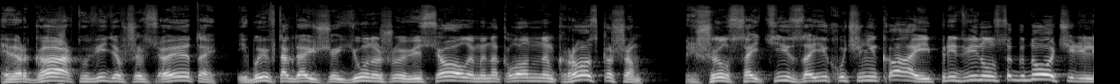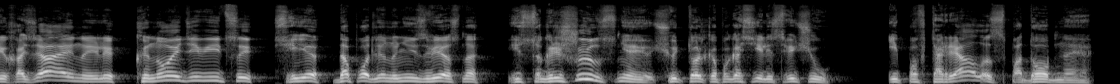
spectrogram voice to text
Эвергард, увидевший все это и быв тогда еще юношу веселым и наклонным к роскошам, решил сойти за их ученика и придвинулся к дочери или хозяина, или к иной девице, сие доподлинно неизвестно, и согрешил с нею, чуть только погасили свечу. И повторялось подобное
